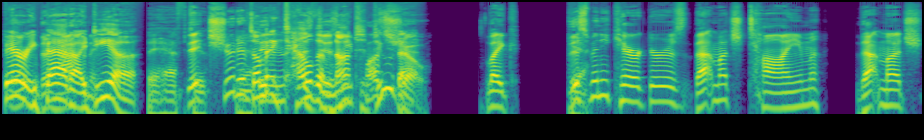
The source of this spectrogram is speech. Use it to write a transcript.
very They're- they're bad happening. idea. they have to. It should have Yeah. Somebody been tell a them Disney not to Plus do that. show. Like this Yeah. many characters, that much time, that much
